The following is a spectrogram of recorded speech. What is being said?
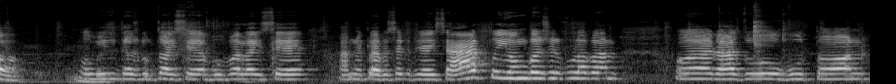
ও অভিজিৎ দাসগুপ্ত আইছে, ভূপাল আইছে আপনি ক্লাবের সেক্রেটারি আইছে, আর তো ইয়ং বয়সের ফুলাপান ও রাজু বুতন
